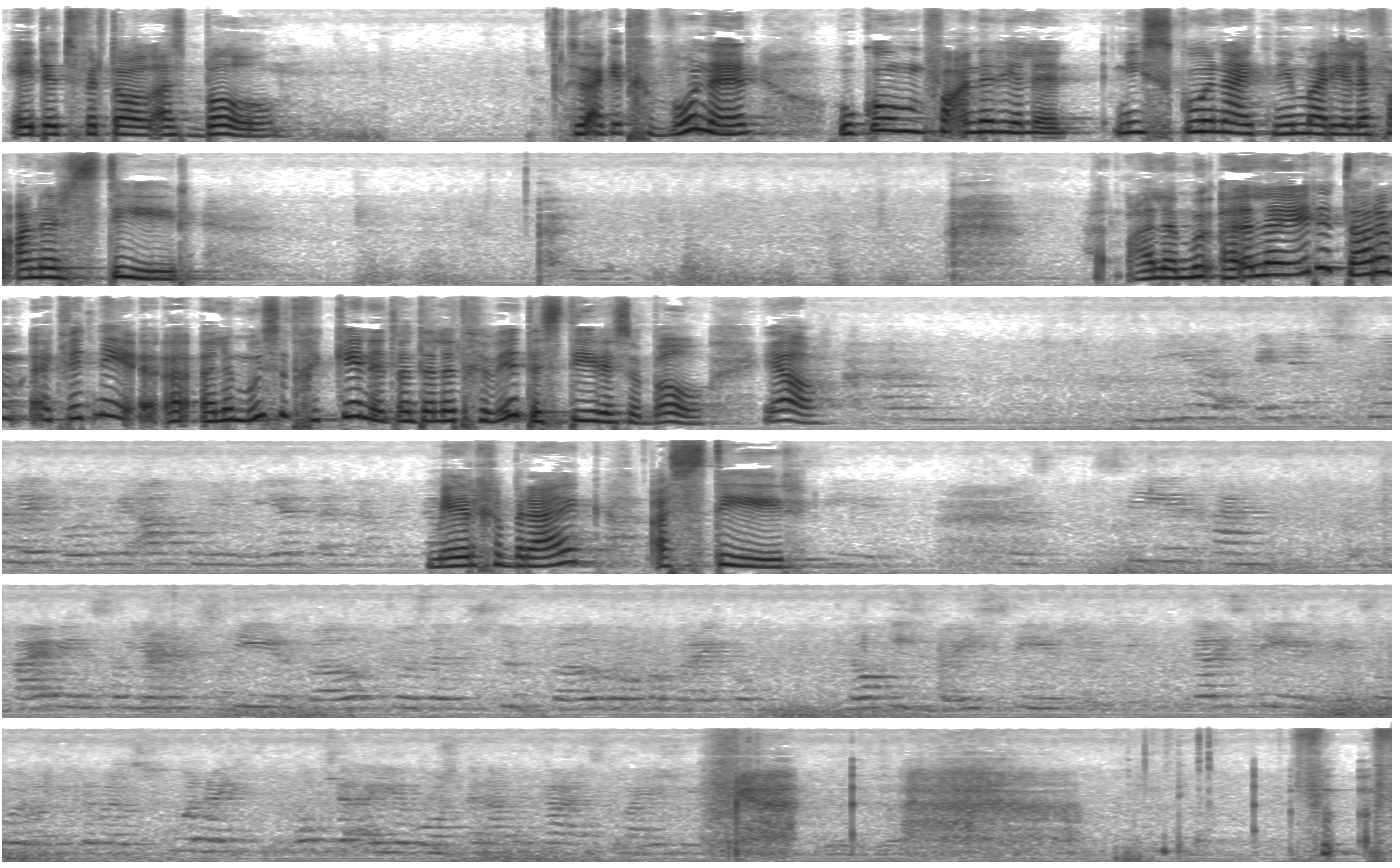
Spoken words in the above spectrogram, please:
het dit vertaal as bil. So ek het gewonder, hoekom verander julle nie skoonheid nie, maar julle verander stuur? Hulle hulle het dit daarom, ek weet nie, hulle moes dit geken het want hulle het geweet 'n stuur is 'n bil. Ja. meer gebruik as stuur.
